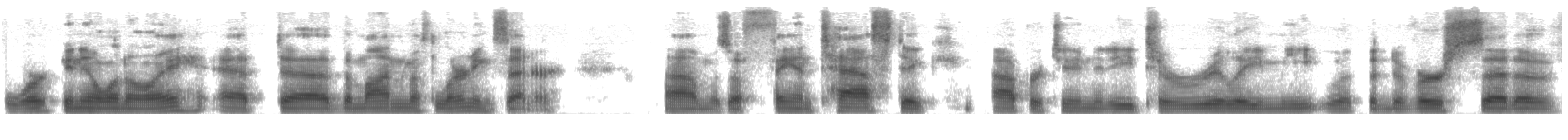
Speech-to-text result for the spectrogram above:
work in Illinois at uh, the Monmouth Learning Center. Um, was a fantastic opportunity to really meet with a diverse set of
